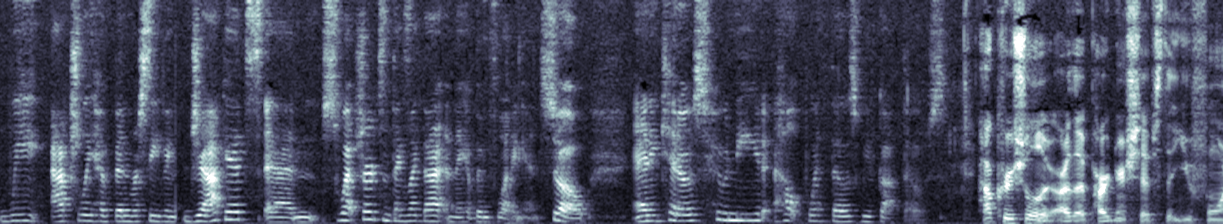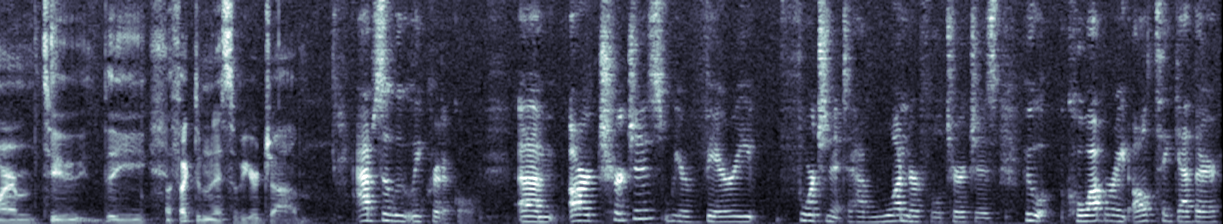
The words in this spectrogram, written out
we actually have been receiving jackets and sweatshirts and things like that, and they have been flooding in. So any kiddos who need help with those, we've got those. How crucial are the partnerships that you form to the effectiveness of your job? Absolutely critical. Um, our churches, we are very fortunate to have wonderful churches who cooperate all together.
